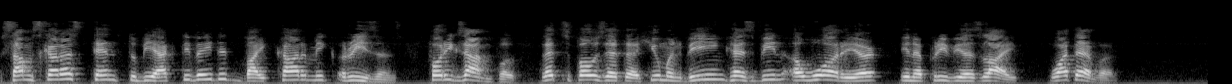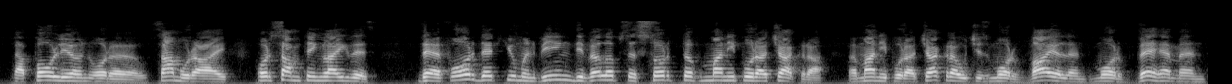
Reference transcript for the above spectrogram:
samskaras tend to be activated by karmic reasons. For example, let's suppose that a human being has been a warrior in a previous life, whatever. Napoleon or a samurai or something like this. Therefore, that human being develops a sort of Manipura chakra, a Manipura chakra which is more violent, more vehement,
